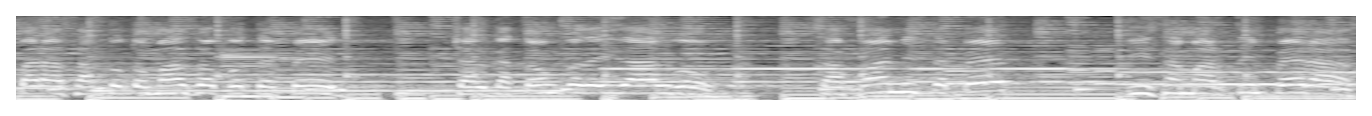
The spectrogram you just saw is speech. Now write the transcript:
para Santo Tomás Ocotepec, Chalcatonco de Hidalgo, Zafán Mixtepec y San Martín Peras.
